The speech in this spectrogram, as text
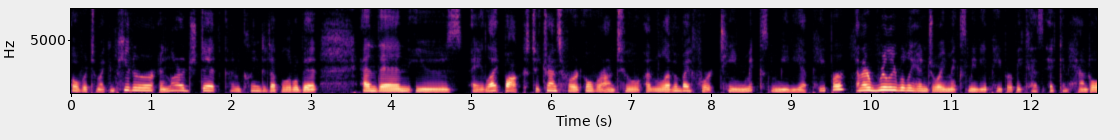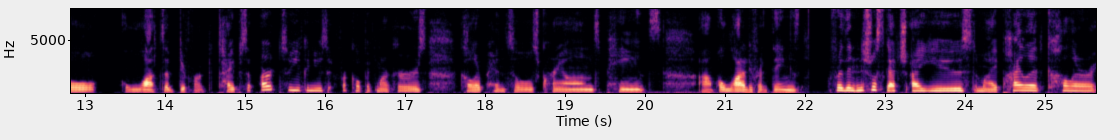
over to my computer, enlarged it, kind of cleaned it up a little bit, and then use a light box to transfer it over onto an 11 by 14 mixed media paper. And I really, really enjoy mixed media paper because it can handle lots of different types of art. So you can use it for Copic markers, color pencils, crayons, paints, um, a lot of different things. For the initial sketch, I used my Pilot Color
